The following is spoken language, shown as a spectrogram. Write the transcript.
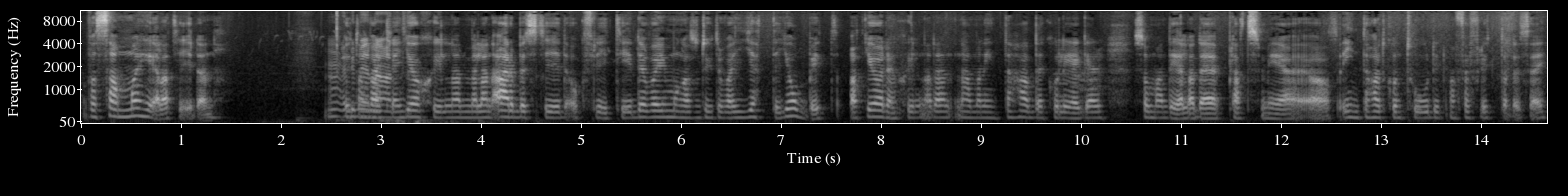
vara samma hela tiden. Mm, utan verkligen att... gör skillnad mellan arbetstid och fritid. Det var ju många som tyckte det var jättejobbigt att göra den skillnaden när man inte hade kollegor som man delade plats med, alltså inte har ett kontor dit man förflyttade sig.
